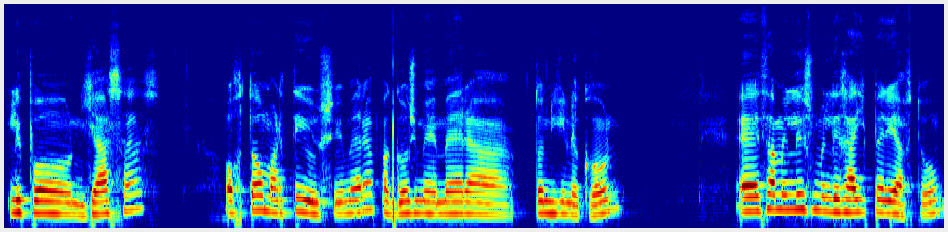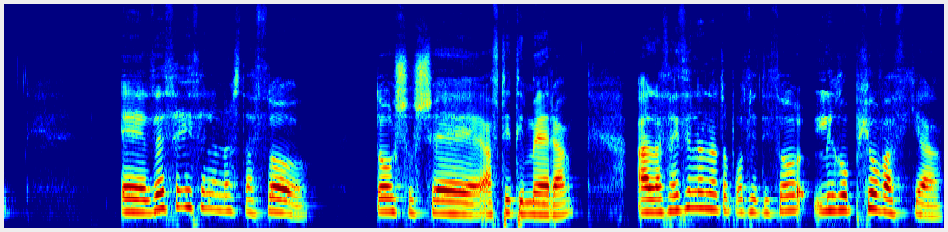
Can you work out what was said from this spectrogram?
Λοιπόν, γεια σας. 8 Μαρτίου σήμερα, Παγκόσμια ημέρα των γυναικών. Ε, θα μιλήσουμε λιγάκι περί αυτού. Ε, δεν θα ήθελα να σταθώ τόσο σε αυτή τη μέρα, αλλά θα ήθελα να τοποθετηθώ λίγο πιο βαθιά,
